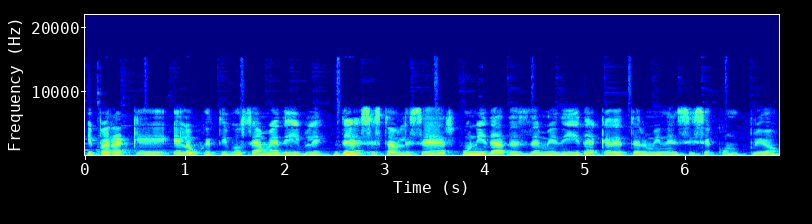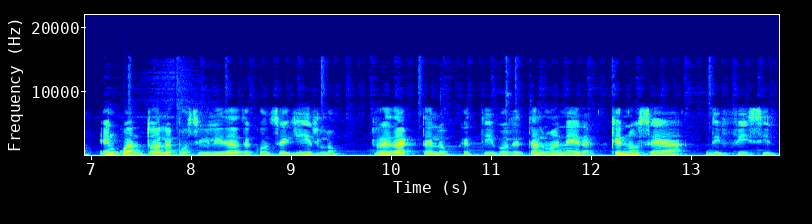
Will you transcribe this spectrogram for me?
Y para que el objetivo sea medible, debes establecer unidades de medida que determinen si se cumplió. En cuanto a la posibilidad de conseguirlo, redacta el objetivo de tal manera que no sea difícil.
